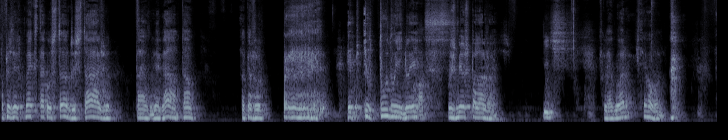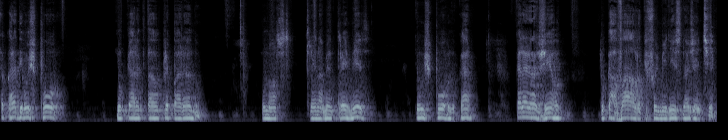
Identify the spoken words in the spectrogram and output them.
O presidente, como é que está gostando do estágio? Tá legal tal? Aí o cara falou, Prrr repetiu tudo em inglês, Nossa. os meus palavrões. Ixi. Falei, agora ferrou. Aí o cara deu um expor no cara que estava preparando o nosso treinamento, três meses, deu um esporro no cara. O cara era genro do cavalo que foi ministro na Argentina.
